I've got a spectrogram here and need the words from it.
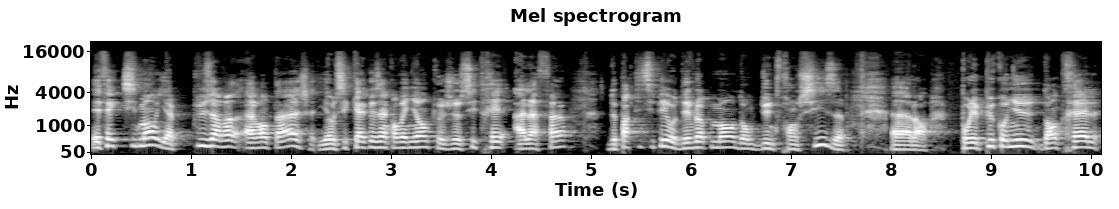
Effectivement, il y a plusieurs avantages, il y a aussi quelques inconvénients que je citerai à la fin de participer au développement donc d'une franchise. Euh, alors pour les plus connus d'entre elles,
